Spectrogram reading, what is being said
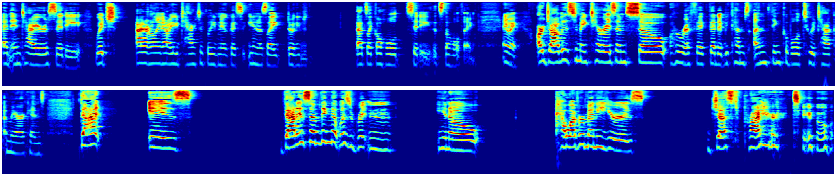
an entire city, which I don't really know how you tactically nuke a, you know, it's like, don't you, just, that's like a whole city. That's the whole thing. Anyway, our job is to make terrorism so horrific that it becomes unthinkable to attack Americans. That is, that is something that was written, you know, however many years just prior to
